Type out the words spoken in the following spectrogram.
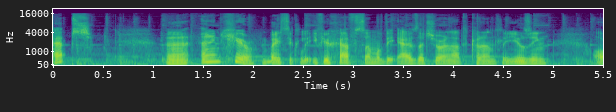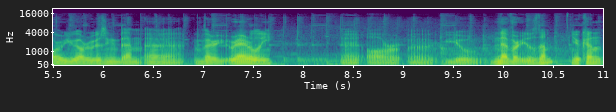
apps and in here basically if you have some of the apps that you are not currently using or you are using them very rarely or you never use them you can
